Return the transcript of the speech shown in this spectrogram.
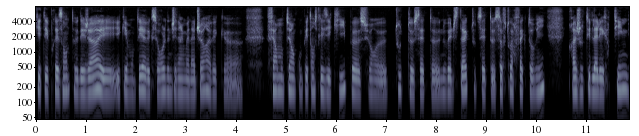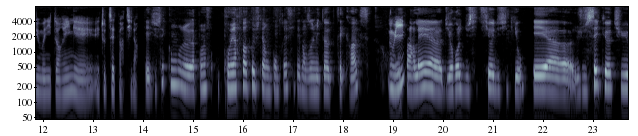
qui était présente déjà et, qui est montée avec ce rôle d'engineering manager, avec euh, faire monter en compétence les équipes euh, sur euh, toute cette nouvelle stack, toute cette software factory, rajouter de l'alerting, du monitoring et, toute cette partie-là. Et tu sais, quand la première, fois que je t'ai rencontré, c'était dans un meetup TechRox. Oui. On parlait du rôle du CTO et du CPO. Et je sais que tu,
